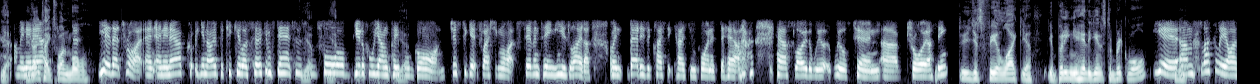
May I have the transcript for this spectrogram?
yeah. I mean, it only takes one more. That, yeah, that's right. And and in our you know particular circumstances, yep, four yep. beautiful young people yep. gone just to get flashing lights. Seventeen years later, I mean, that is a classic case in point as to how how slow the wheel, wheels turn. Uh, Troy, I think. Do you just feel like you're, you're beating your head against a brick wall? Yeah, yeah. Um, luckily I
